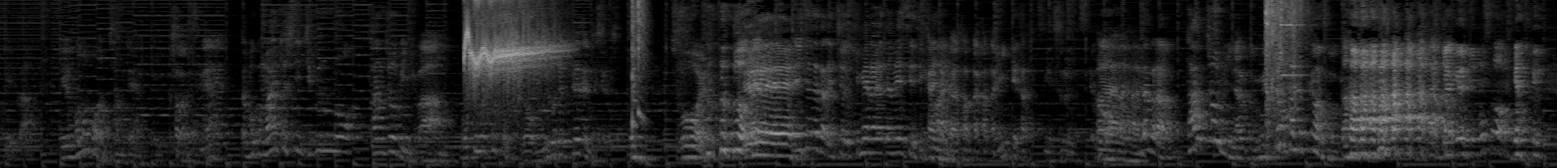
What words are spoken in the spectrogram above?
ていうか、いうものもちゃんとやっていく。そうですね。僕毎年自分の誕生日には僕の書籍を無料でプレゼントしてるんですごい。えー、一応だから一応決められたメッセージ書いてくださった方にって形にするんですけど、だから誕生日になるとめっちゃお金使うんですよ。逆に。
